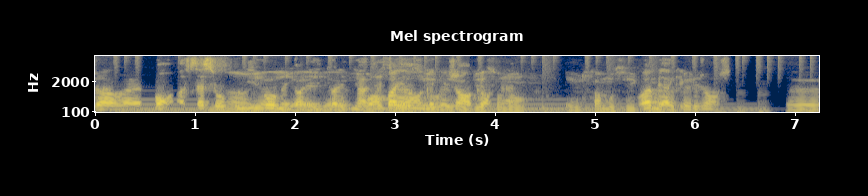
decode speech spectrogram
genre, bon, ça c'est au haut niveau, mais dans les, niveaux en bas, il y a quelques gens encore. Il y a une femme aussi. Ouais, mais il y a quelques gens aussi. Euh,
